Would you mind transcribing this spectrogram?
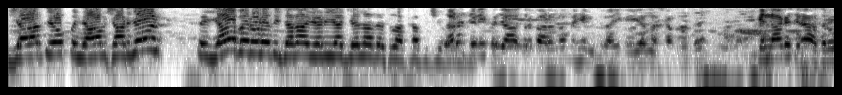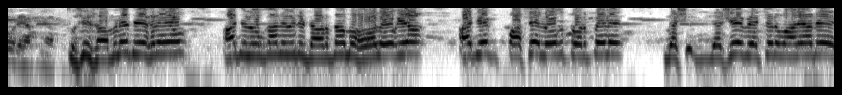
ਜਾਂ ਤੇ ਉਹ ਪੰਜਾਬ ਛੱਡ ਜਾਣ ਤੇ ਜਾਂ ਫਿਰ ਉਹਨਾਂ ਦੀ ਜਗ੍ਹਾ ਜਿਹੜੀ ਆ ਜੇਲ੍ਹਾਂ ਦੇ ਸਲਾਖਾਂ ਪਿੱਛੇ। ਸਰ ਜਿਹੜੀ ਪੰਜਾਬ ਸਰਕਾਰ ਵੱਲੋਂ ਮੁਹਿੰਮ ਚਲਾਈ ਗਈ ਹੈ ਨਸ਼ਾ ਵਿਰੁੱਧ ਕਿੰਨਾ ਕੁ ਜਿਹੜਾ ਅਸਰ ਹੋ ਰਿਹਾ ਆਪਣੇ ਆਪ ਤੁਸੀਂ ਸਾਹਮਣੇ ਦੇਖ ਰਹੇ ਹੋ ਅੱਜ ਲੋਕਾਂ ਦੇ ਵਿੱਚ ਡਰ ਦਾ ਮਾਹੌਲ ਹੋ ਗਿਆ। ਅੱਜ ਇੱਕ ਪਾਸੇ ਲੋਕ ਤੁਰ ਪਏ ਨੇ ਨਸ਼ੇ ਵੇਚਣ ਵਾਲਿਆਂ ਦੇ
